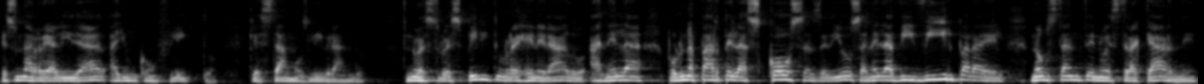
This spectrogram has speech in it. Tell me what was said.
es una realidad, hay un conflicto que estamos librando. Nuestro espíritu regenerado anhela, por una parte, las cosas de Dios, anhela vivir para Él. No obstante, nuestra carne,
